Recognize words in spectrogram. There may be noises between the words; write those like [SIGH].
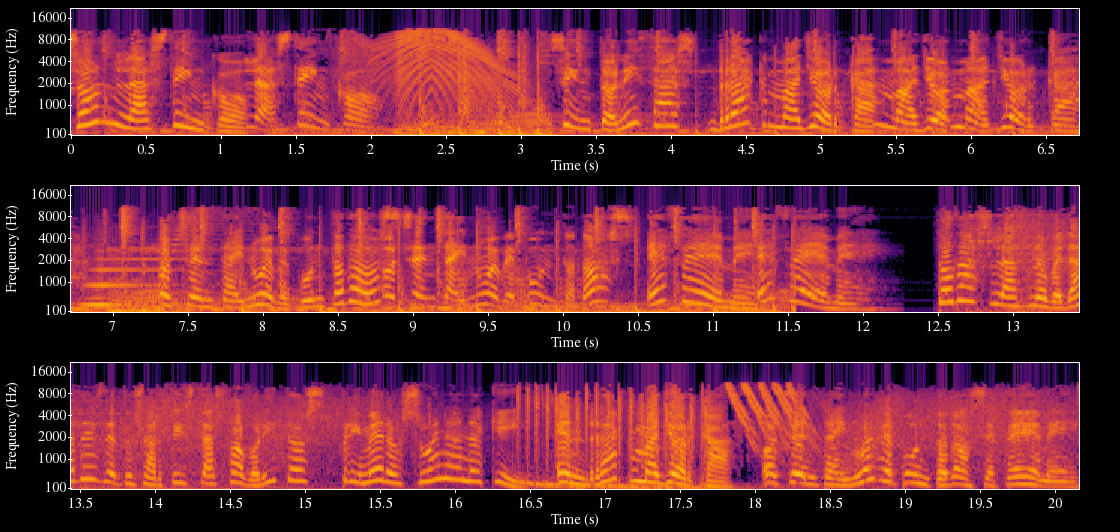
Son las 5. Las 5. Sintonizas Rack Mallorca. Mayor Mallorca. 89.2. 89.2 FM. FM. Todas las novedades de tus artistas favoritos primero suenan aquí, en Rack Mallorca. 89.2 FM.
